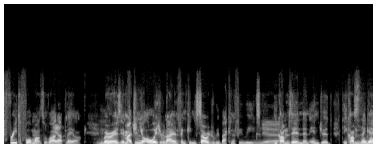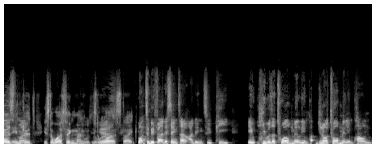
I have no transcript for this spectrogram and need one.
three to four months without Yeah. that player. Mhm. Whereas imagine you're always relying, thinking Sturridge will be back in a few weeks. Yeah. He comes in and injured. He comes It's in again worst, man. injured. It's the worst thing, man. It It's the the worst. worst. Like But to be fair, at the same time, adding to Pete, it, he was a 12 million. Do you know, 12 million pound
